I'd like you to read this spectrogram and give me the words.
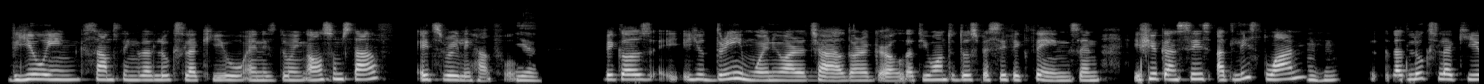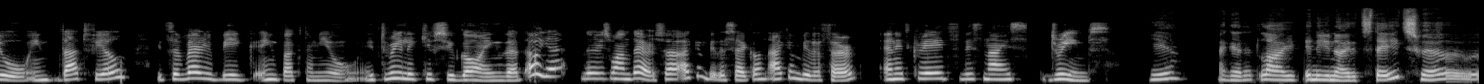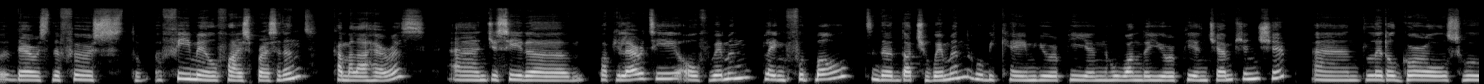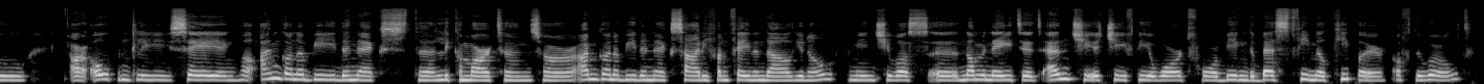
viewing something that looks like you and is doing awesome stuff, it's really helpful. Yeah because you dream when you are a child or a girl that you want to do specific things and if you can see at least one mm-hmm. that looks like you in that field it's a very big impact on you it really keeps you going that oh yeah there is one there so i can be the second i can be the third and it creates these nice dreams yeah I get it. Like in the United States, well, there was the first female vice president, Kamala Harris. And you see the popularity of women playing football, the Dutch women who became European, who won the European Championship, and little girls who are openly saying, well, I'm going to be the next uh, Lieke Martens or I'm going to be the next Sari van Veenendaal, you know. I mean, she was uh, nominated and she achieved the award for being the best female keeper of the world.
